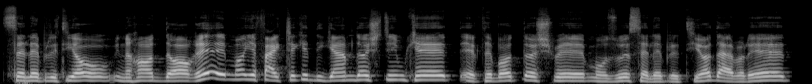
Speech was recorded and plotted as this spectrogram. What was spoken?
سلبریتی ها و اینها داغه ما یه فکچک دیگه هم داشتیم که ارتباط داشت به موضوع سلبریتی ها درباره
